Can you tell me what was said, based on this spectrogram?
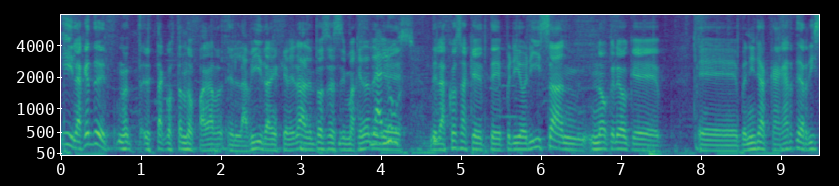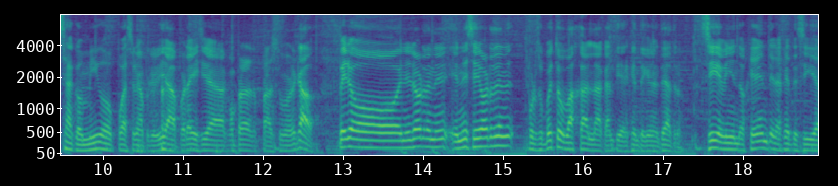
Y la gente no está costando pagar en la vida en general. Entonces, imagínate que luz. de las cosas que te priorizan, no creo que eh, venir a cagarte de risa conmigo pueda ser una prioridad. Por ahí ir a comprar para el supermercado. Pero en el orden, en ese orden, por supuesto, baja la cantidad de gente que viene al teatro. Sigue viniendo gente, la gente sigue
